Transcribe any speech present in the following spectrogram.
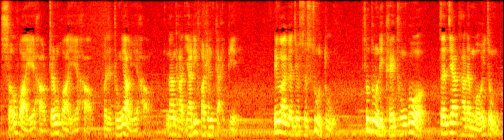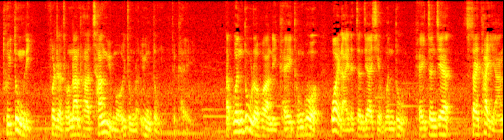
手法也好，针法也好，或者中药也好。让它压力发生改变，另外一个就是速度，速度你可以通过增加它的某一种推动力，或者说让它参与某一种的运动就可以。那温度的话，你可以通过外来的增加一些温度，可以增加晒太阳、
